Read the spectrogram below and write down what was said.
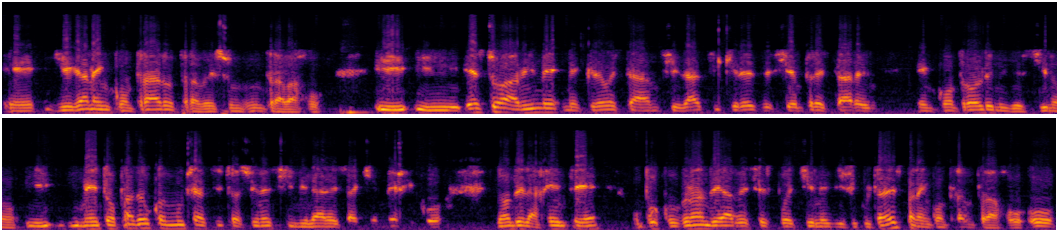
eh, llegan a encontrar otra vez un, trabajo. Y, y, esto a mí me, me creó esta ansiedad, si quieres, de siempre estar en, en control de mi destino. Y, me he topado con muchas situaciones similares aquí en México, donde la gente un poco grande a veces pues tiene dificultades para encontrar un trabajo. O,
